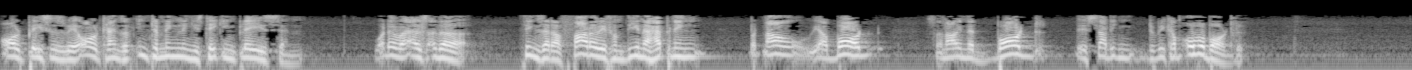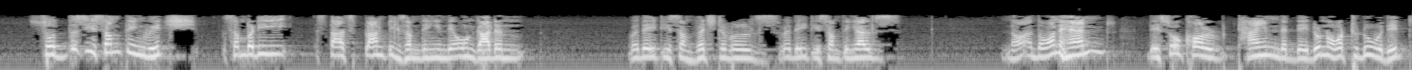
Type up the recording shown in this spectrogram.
all places where all kinds of intermingling is taking place and whatever else other things that are far away from deen are happening. But now we are bored. So now in that bored, they're starting to become overboard. So this is something which somebody starts planting something in their own garden, whether it is some vegetables, whether it is something else. Now on the one hand, they so-called time that they don't know what to do with it,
